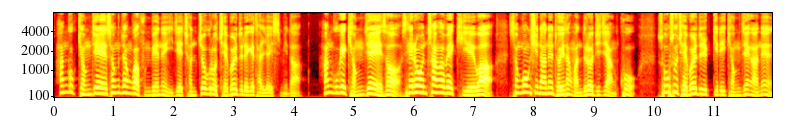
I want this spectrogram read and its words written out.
한국 경제의 성장과 분배는 이제 전적으로 재벌들에게 달려 있습니다. 한국의 경제에서 새로운 창업의 기회와 성공 신화는 더 이상 만들어지지 않고 소수 재벌들끼리 경쟁하는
